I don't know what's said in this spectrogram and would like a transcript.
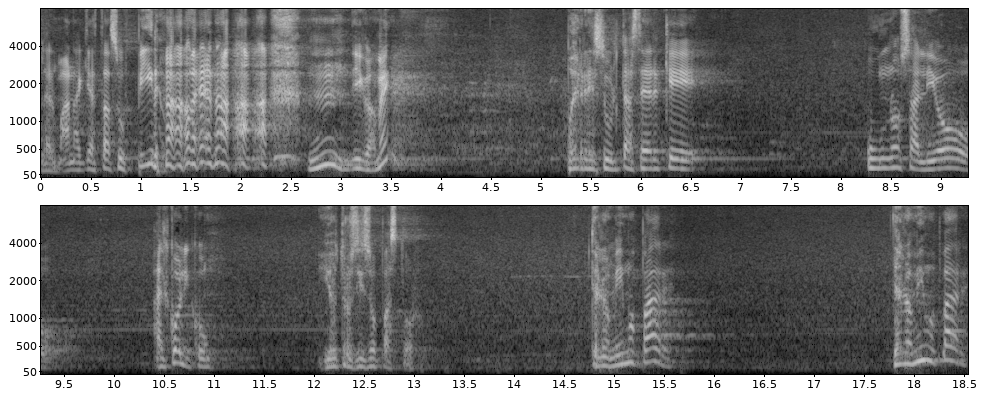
La hermana aquí hasta suspira. mm, digo. Pues resulta ser que uno salió alcohólico y otro se hizo pastor. De los mismos padres. De los mismos padres.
